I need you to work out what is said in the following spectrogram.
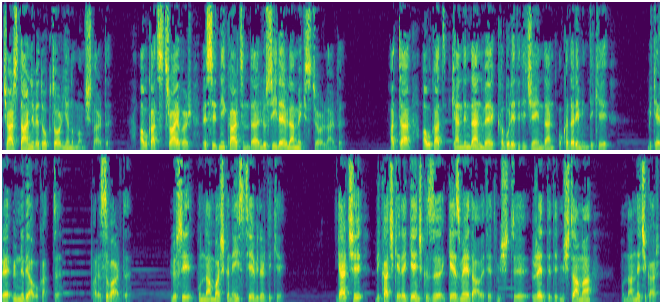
Charles Darney ve doktor yanılmamışlardı. Avukat Stryver ve Sidney Carton da Lucy ile evlenmek istiyorlardı. Hatta avukat kendinden ve kabul edileceğinden o kadar emindi ki, bir kere ünlü bir avukattı. Parası vardı. Lucy bundan başka ne isteyebilirdi ki? Gerçi birkaç kere genç kızı gezmeye davet etmişti, reddedilmişti ama bundan ne çıkar?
